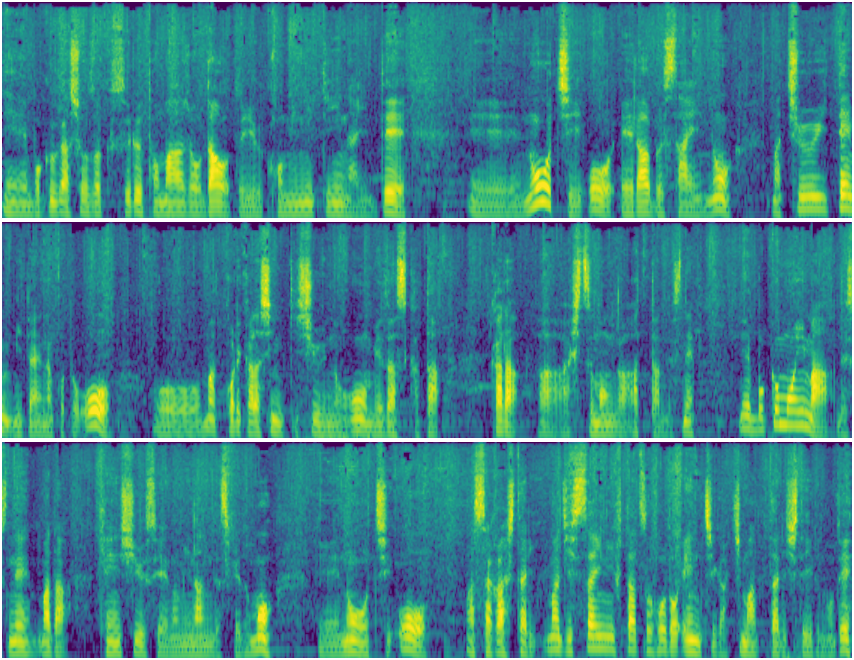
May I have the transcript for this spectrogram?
えー、僕が所属するトマージョ DAO というコミュニティ内で、えー、農地を選ぶ際の、まあ、注意点みたいなことを、まあ、これから新規収納を目指す方からあ質問があったんですね。で僕も今ですねまだ研修生の身なんですけども、えー、農地を探したり、まあ、実際に2つほど園地が決まったりしているので、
